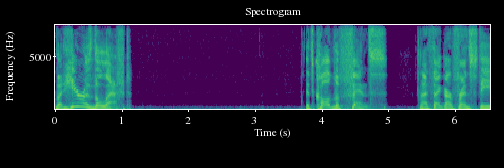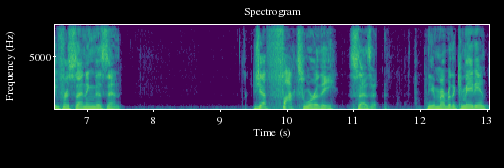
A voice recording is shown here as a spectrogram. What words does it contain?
But here is the left. It's called The Fence. And I thank our friend Steve for sending this in. Jeff Foxworthy says it. Do you remember the comedian?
